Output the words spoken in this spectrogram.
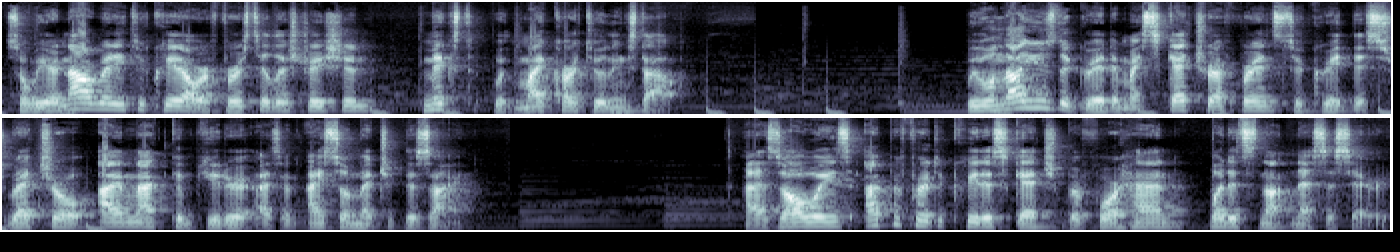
So we are now ready to create our first illustration mixed with my cartooning style. We will now use the grid in my sketch reference to create this retro iMac computer as an isometric design. As always, I prefer to create a sketch beforehand, but it's not necessary.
